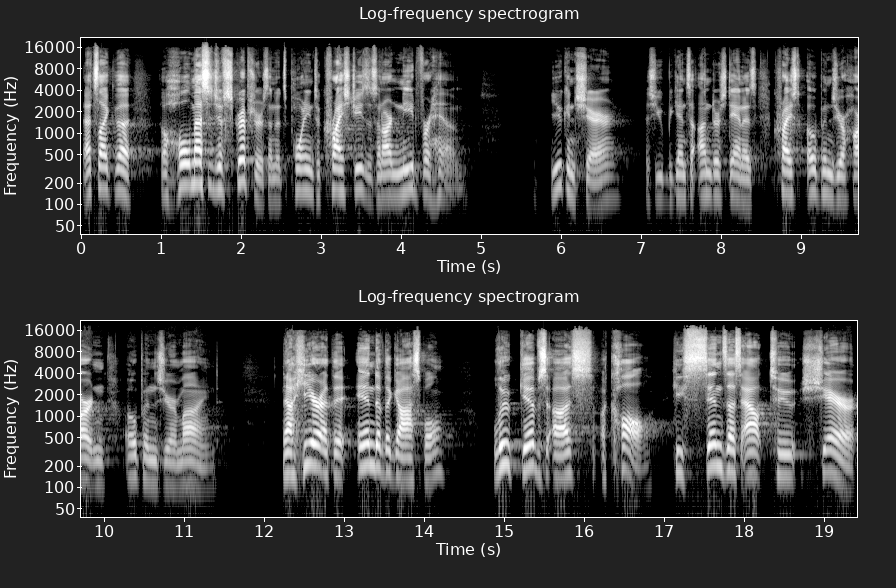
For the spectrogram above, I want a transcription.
That's like the, the whole message of scriptures, and it's pointing to Christ Jesus and our need for Him. You can share as you begin to understand, as Christ opens your heart and opens your mind. Now, here at the end of the gospel, Luke gives us a call. He sends us out to share.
